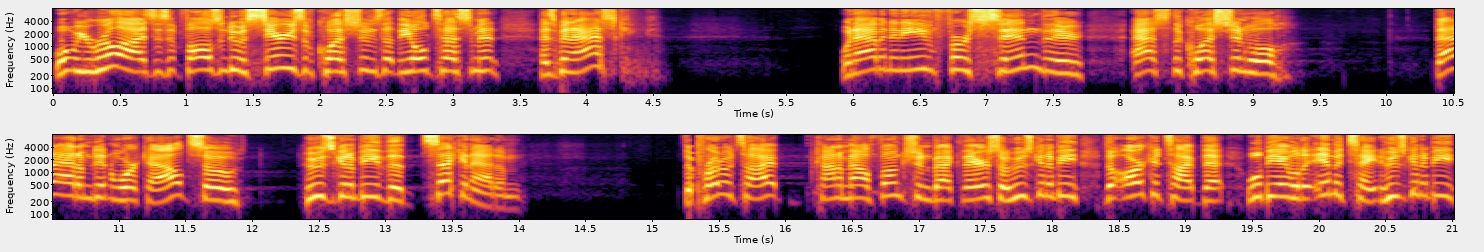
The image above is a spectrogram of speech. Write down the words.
what we realize is it falls into a series of questions that the Old Testament has been asking. When Adam and Eve first sinned, they asked the question, well, that Adam didn't work out, so who's going to be the second Adam? The prototype kind of malfunctioned back there, so who's going to be the archetype that we'll be able to imitate? Who's going to be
